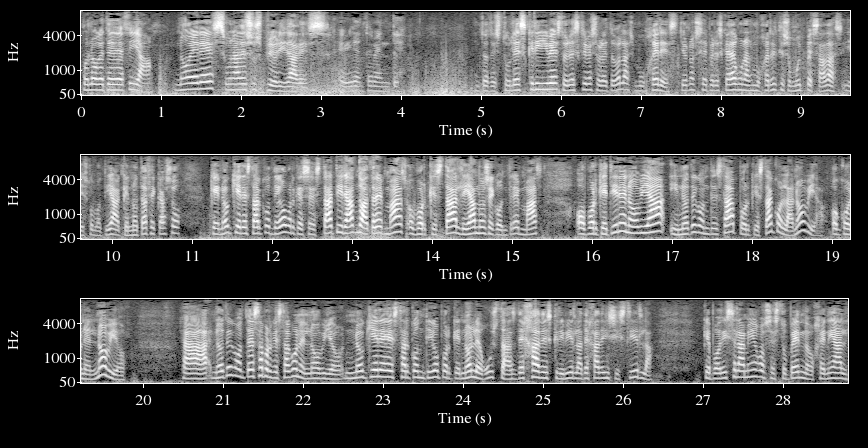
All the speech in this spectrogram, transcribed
Pues lo que te decía, no eres una de sus prioridades, evidentemente. Entonces tú le escribes, tú le escribes sobre todo a las mujeres. Yo no sé, pero es que hay algunas mujeres que son muy pesadas y es como, tía, que no te hace caso, que no quiere estar contigo porque se está tirando a tres más o porque está liándose con tres más o porque tiene novia y no te contesta porque está con la novia o con el novio. O sea, no te contesta porque está con el novio, no quiere estar contigo porque no le gustas, deja de escribirla, deja de insistirla. Que podéis ser amigos, estupendo, genial,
